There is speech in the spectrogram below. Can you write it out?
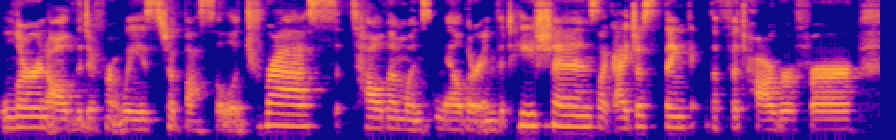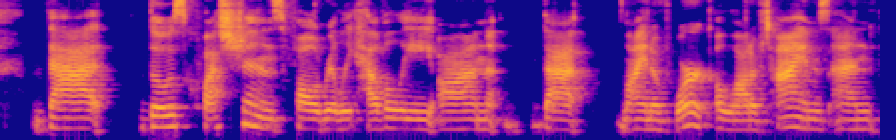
learn all the different ways to bustle a dress, tell them when to mail their invitations. Like, I just think the photographer that those questions fall really heavily on that line of work a lot of times. And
